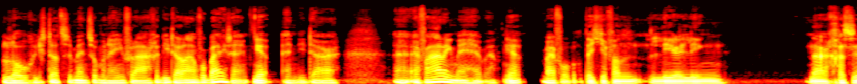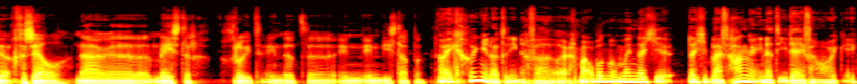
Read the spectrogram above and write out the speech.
logisch dat ze mensen om hen heen vragen die daaraan voorbij zijn. Ja. En die daar eh, ervaring mee hebben. Ja. Bijvoorbeeld. Dat je van leerling naar gezel, gezel naar meester groeit in, dat, eh, in, in die stappen. Nou, ik gun je dat in ieder geval heel erg. Maar op het moment dat je, dat je blijft hangen in het idee van... oh, ik, ik,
